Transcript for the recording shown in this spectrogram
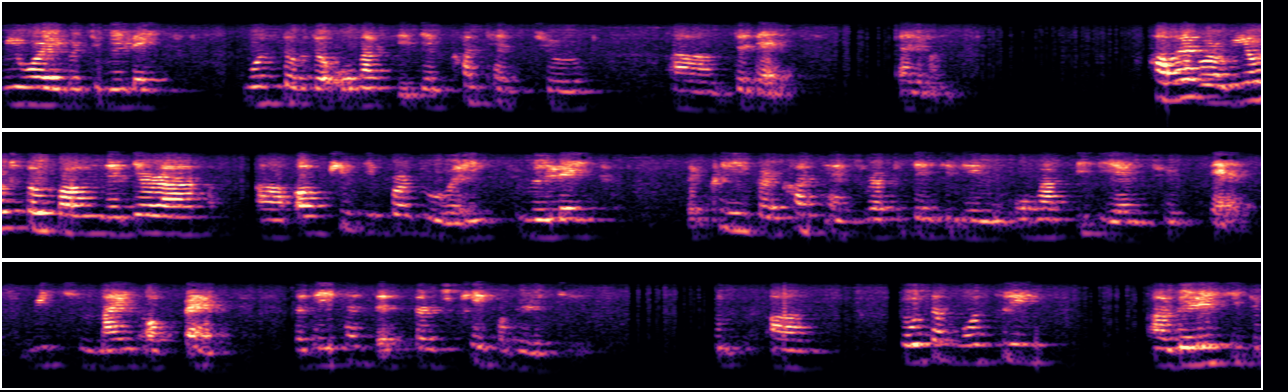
we were able to relate most of the OMOP CDM content to um, the DATS elements. However, we also found that there are uh, a few different ways to relate the clinical content represented in OMOP CDM to which might affect the data set search capabilities. Um, those are mostly uh, related to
